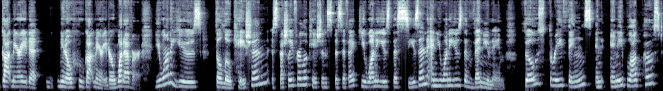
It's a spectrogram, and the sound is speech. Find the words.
got married at, you know, who got married or whatever. You want to use the location, especially for location specific. You want to use the season and you want to use the venue name. Those three things in any blog post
